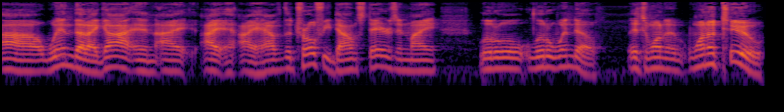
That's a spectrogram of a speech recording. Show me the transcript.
uh, win that I got, and I, I I have the trophy downstairs in my little little window. It's one of one of two.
